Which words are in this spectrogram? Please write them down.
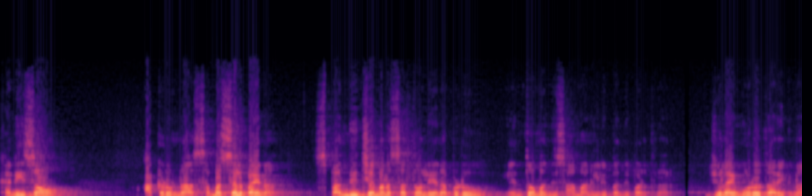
కనీసం అక్కడున్న సమస్యలపైన స్పందించే మనస్తత్వం లేనప్పుడు ఎంతోమంది సామాన్యులు ఇబ్బంది పడుతున్నారు. జూలై మూడో తారీఖున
